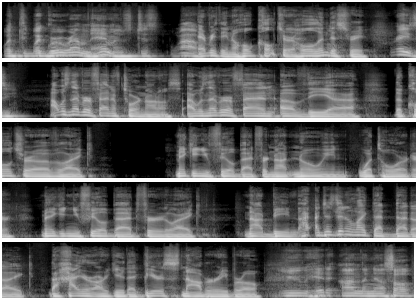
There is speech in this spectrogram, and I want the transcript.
what what grew around them. It was just wow, Everything, a whole culture, a whole industry. crazy. I was never a fan of tornadoes. I was never a fan of the uh, the culture of like making you feel bad for not knowing what to order, making you feel bad for like not being. I, I just didn't like that that like the hierarchy, that beer snobbery, bro. You hit it on the nail. So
